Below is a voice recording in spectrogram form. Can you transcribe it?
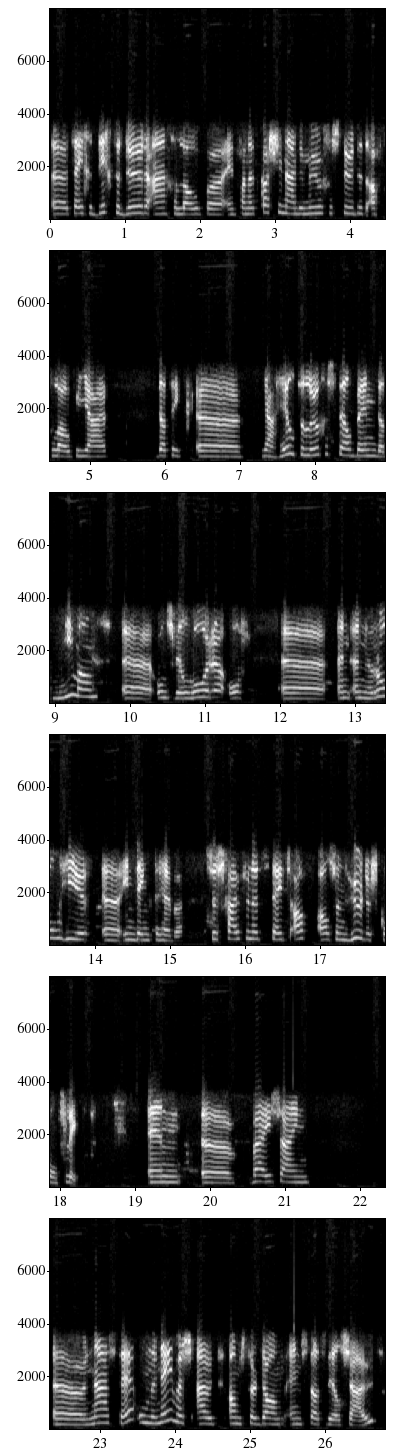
eh, tegen dichte deuren aangelopen en van het kastje naar de muur gestuurd het afgelopen jaar. Dat ik ja, heel teleurgesteld ben dat niemand ons wil horen of een, een rol hierin in denkt te hebben. Ze schuiven het steeds af als een huurdersconflict. En wij zijn eh, naast hè, ondernemers uit Amsterdam en Stadsdeel Zuid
